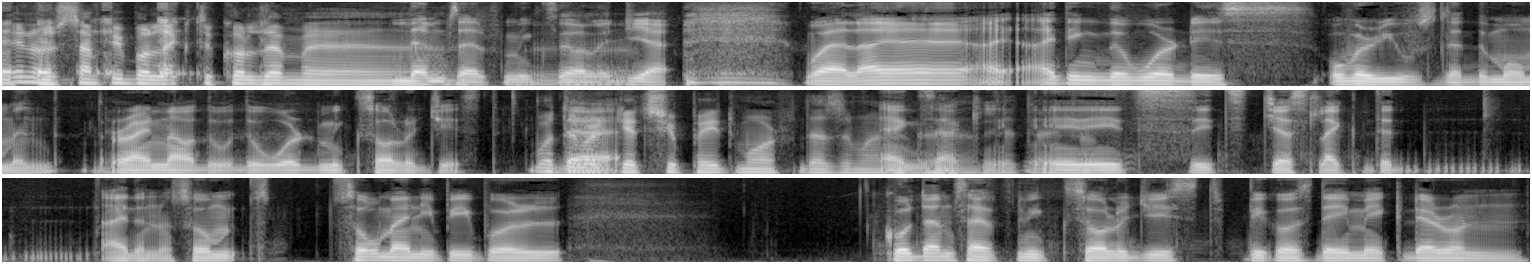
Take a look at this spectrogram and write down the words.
You know, some people like to call them uh, Themselves mixology. uh, yeah. Well, I, I I think the word is overused at the moment. Right now, the the word mixologist. Whatever The- gets you paid more doesn't matter. exactly. the title. it's it's just like the I don't know. So so many people call themselves mixologists because they make their own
